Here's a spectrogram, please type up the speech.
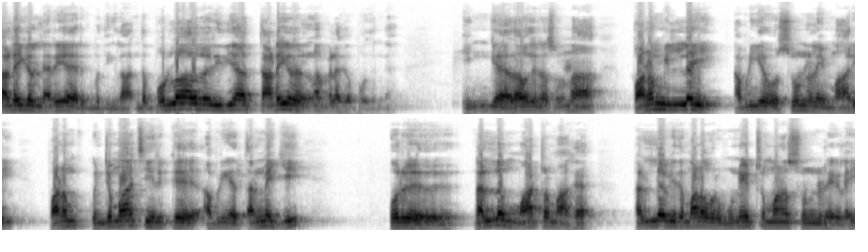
தடைகள் நிறைய இருக்குது பார்த்தீங்களா இந்த பொருளாதார ரீதியாக தடைகள் எல்லாம் விலக போகுதுங்க. இங்கே அதாவது என்ன சொல்லணும்னா பணம் இல்லை அப்படிங்கிற ஒரு சூழ்நிலை மாறி பணம் கொஞ்சமாச்சு இருக்குது அப்படிங்கிற தன்மைக்கு ஒரு நல்ல மாற்றமாக நல்ல விதமான ஒரு முன்னேற்றமான சூழ்நிலைகளை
